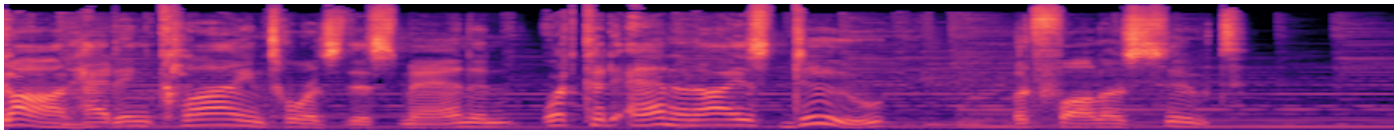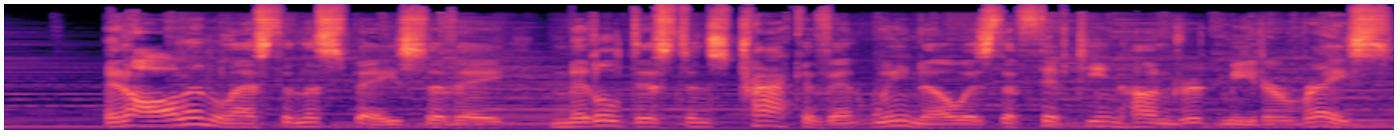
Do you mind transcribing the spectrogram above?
God had inclined towards this man, and what could Ananias do but follow suit? And all in less than the space of a middle distance track event we know as the 1500 meter race.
